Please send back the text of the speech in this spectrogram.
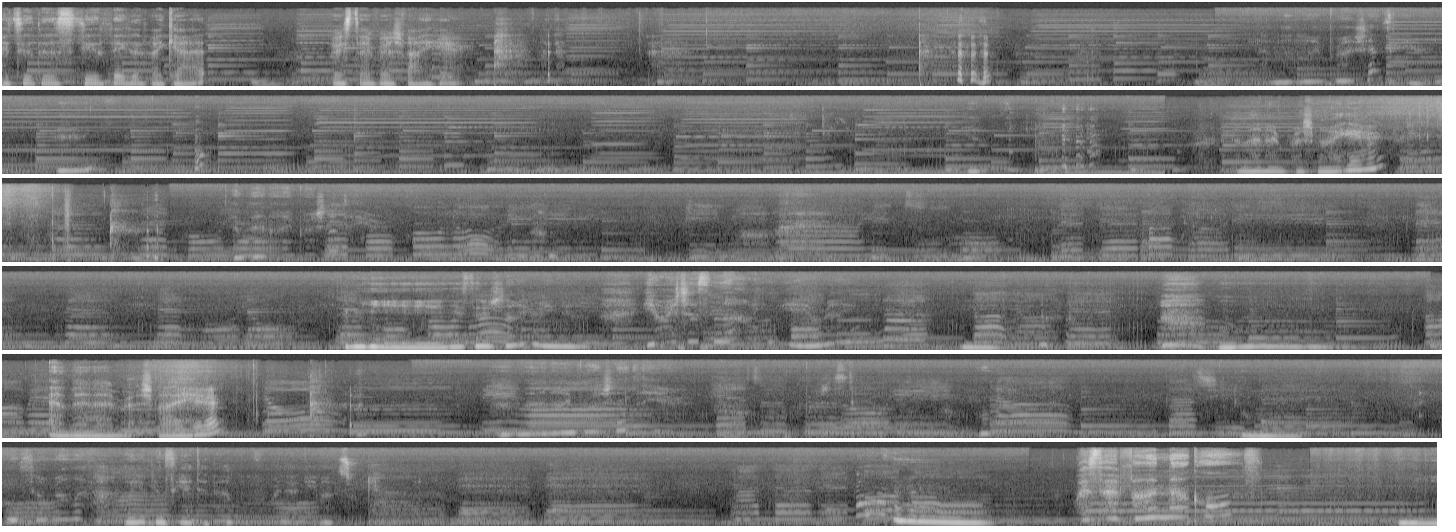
I do this do thing with my cat. First, I brush my hair. And then I brush his hair. Oh. And then I brush my hair. I brush his so shy right now. You were just loving me, right? And then I brush my hair. Can see I did that before. That came out so cute. Oh, was that fun, Knuckles? Hmm.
